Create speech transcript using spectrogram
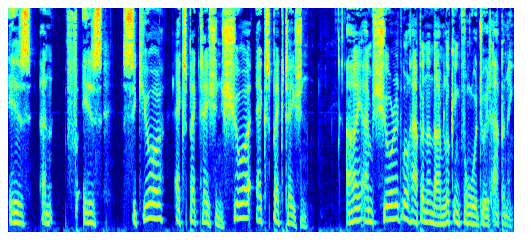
is an is secure expectation, sure expectation. I am sure it will happen and I'm looking forward to it happening.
